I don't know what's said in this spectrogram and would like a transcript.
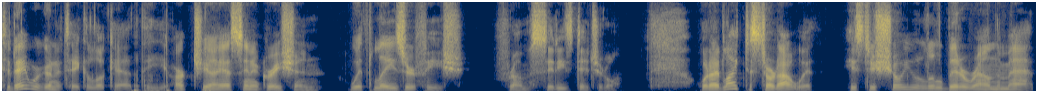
Today we're going to take a look at the ArcGIS integration with Laserfiche from Cities Digital. What I'd like to start out with is to show you a little bit around the map.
